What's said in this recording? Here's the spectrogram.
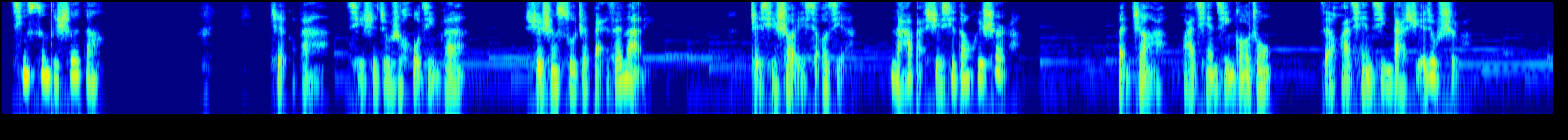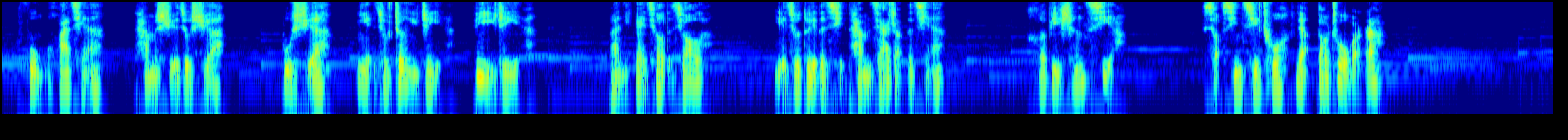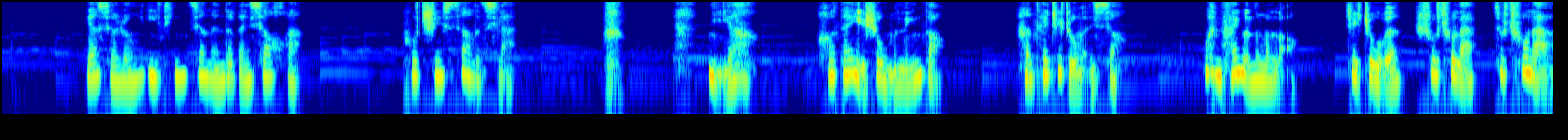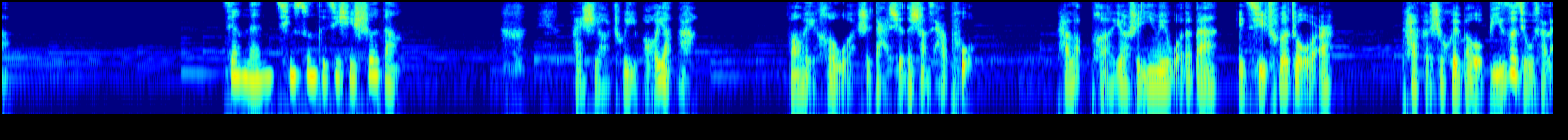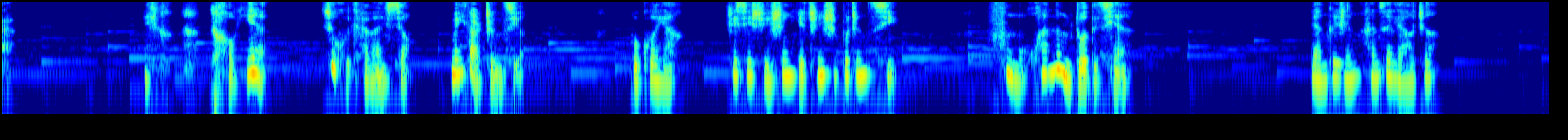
轻松的说道：“这个班其实就是后进班，学生素质摆在那里。这些少爷小姐哪把学习当回事儿啊？反正啊，花钱进高中，再花钱进大学就是了。父母花钱，他们学就学，不学你也就睁一只眼闭一只眼，把你该交的交了，也就对得起他们家长的钱。”何必生气啊？小心气出两道皱纹啊！杨小荣一听江南的玩笑话，扑哧笑了起来。你呀，好歹也是我们领导，还开这种玩笑，我哪有那么老？这皱纹说出来就出来啊！江南轻松的继续说道：“还是要注意保养啊。”方伟和我是大学的上下铺，他老婆要是因为我的班给气出了皱纹，他可是会把我鼻子揪下来。哎呀，讨厌，就会开玩笑，没点正经。不过呀，这些学生也真是不争气，父母花那么多的钱。两个人还在聊着，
